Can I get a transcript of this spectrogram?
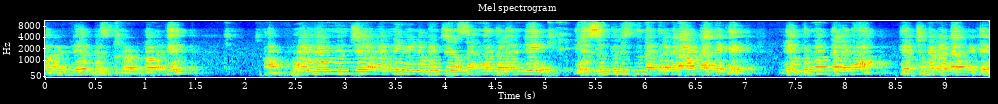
మనకు నేర్పిస్తున్నాడు. మనకి ఆ పూర్వం నుంచి అవన్నీ వినిపించిన సంగతులన్నీ యేసుక్రీస్తు దగ్గరకు రావడానికే నీతిమంతులుగా తీర్చబడటానికే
